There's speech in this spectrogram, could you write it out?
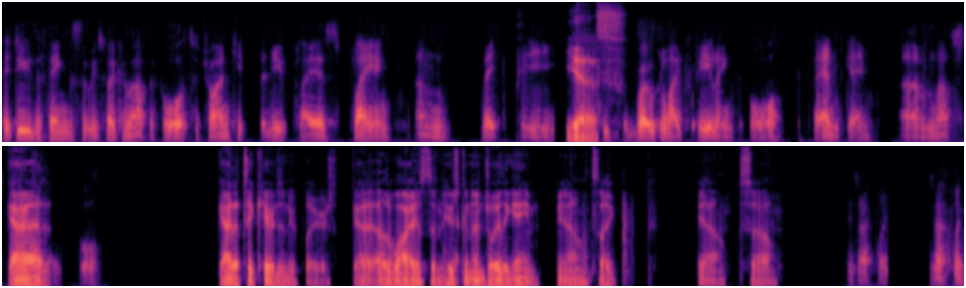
they do the things that we've spoken about before to try and keep the new players playing and make the yes roguelike feeling for the end game. Um, that's got got to take care of the new players. Got otherwise, then who's yeah. going to enjoy the game? You know, it's like, yeah. So exactly, exactly.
